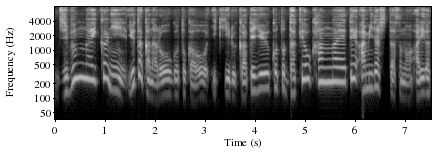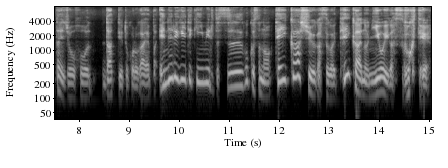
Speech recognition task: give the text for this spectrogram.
自分がいかに豊かな老後とかを生きるかっていうことだけを考えて編み出したそのありがたい情報だっていうところがやっぱエネルギー的に見るとすごくそのテイカー臭がすごいテイカーの匂いがすごくて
